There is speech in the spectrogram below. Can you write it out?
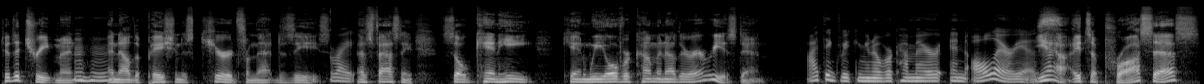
to the treatment mm-hmm. and now the patient is cured from that disease. Right. That's fascinating. So can he can we overcome in other areas then? I think we can overcome it in all areas. Yeah, it's a process,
